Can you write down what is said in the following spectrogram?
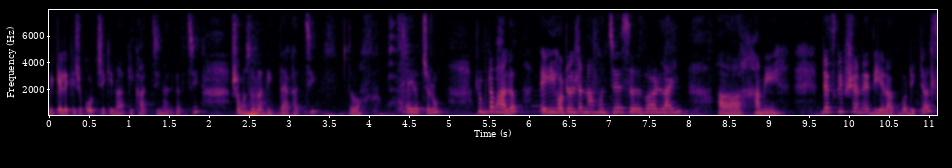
বিকেলে কিছু করছি কি না কি খাচ্ছি না দেখাচ্ছি সমস্তটা দিক দেখাচ্ছি। তো এই হচ্ছে রুম রুমটা ভালো। এই হোটেলটার নাম হচ্ছে সিলভার লাইন আমি ডেসক্রিপশানে দিয়ে রাখব ডিটেলস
